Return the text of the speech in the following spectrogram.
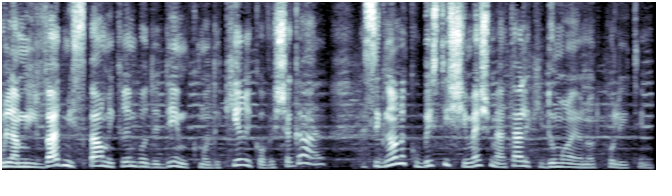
אולם מלבד מספר מקרים בודדים כמו דה קיריקו ושאגאל, הסגנון הקוביסטי שימש מעתה לקידום רעיונות פוליטיים.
